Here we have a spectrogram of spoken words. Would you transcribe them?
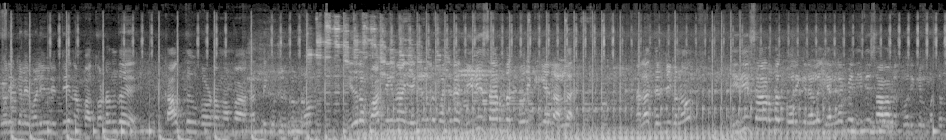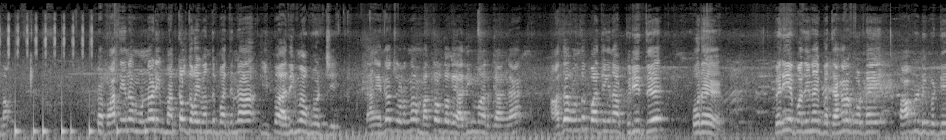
கோரிக்கைகளை வலியுறுத்தி நம்ம தொடர்ந்து காத்து போராட்டம் நம்ம நடத்தி கொண்டிருக்கின்றோம். இதில் பார்த்தீங்கன்னா எங்களுக்கு பார்த்தீங்கன்னா நிதி சார்ந்த கோரிக்கைகள் அல்ல. நல்லா தெரிஞ்சுக்கணும். நிதி சார்ந்த கோரிக்கைகள் எல்லாமே நிதி சார்ந்த கோரிக்கைகள் மட்டும்தான். இப்போ பார்த்தீங்கன்னா முன்னாடி மக்கள் தொகை வந்து பார்த்தீங்கன்னா இப்போ அதிகமாக போயிடுச்சு நாங்கள் என்ன சொல்கிறோம்னா மக்கள் தொகை அதிகமாக இருக்காங்க. அதை வந்து பார்த்தீங்கன்னா பிரித்து ஒரு பெரிய பார்த்தீங்கன்னா இப்போ தெங்கரக்கோட்டை பாப்பிரெட்டிப்பட்டி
